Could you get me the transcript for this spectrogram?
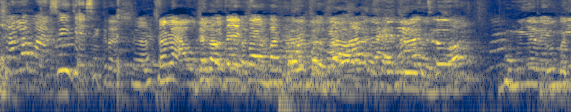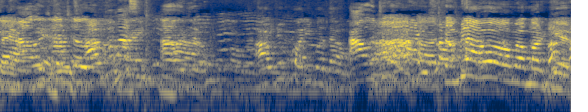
ચલો માસી જય શ્રી કૃષ્ણ. ચલો આવજો. બધા એકવાર ભૂમિને લઈને બધા આવજો. આવજો. માસી. આવજો. આવજો ફરી બધા આવજો. તમે આવો હવે અમાર ઘેર.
